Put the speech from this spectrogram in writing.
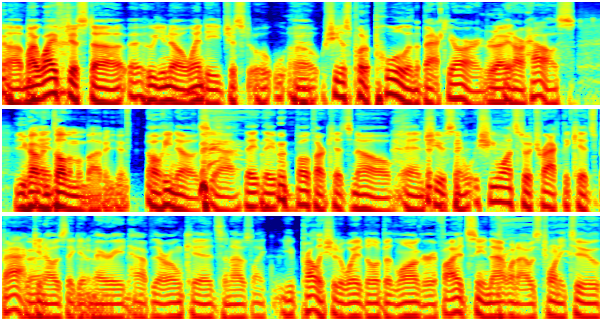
Uh, my wife just, uh, who you know, Wendy, just uh, uh, she just put a pool in the backyard Right. at our house. You haven't And- told him about it yet. Oh, he knows. Yeah, they, they both our kids know, and she was saying she wants to attract the kids back. You know, as they get married and have their own kids. And I was like, you probably should have waited a little bit longer. If I had seen that when I was 22,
